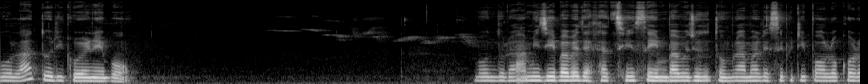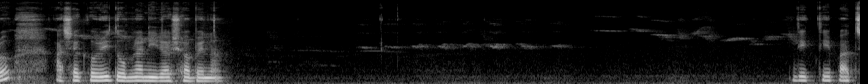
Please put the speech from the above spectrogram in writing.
গোলা তৈরি করে নেব। বন্ধুরা, আমি যেভাবে দেখাচ্ছি সেমভাবে যদি তোমরা আমার রেসিপিটি ফলো করো, আশা করি তোমরা নিরাশ হবে না। দেখতেই পাচ্ছ,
